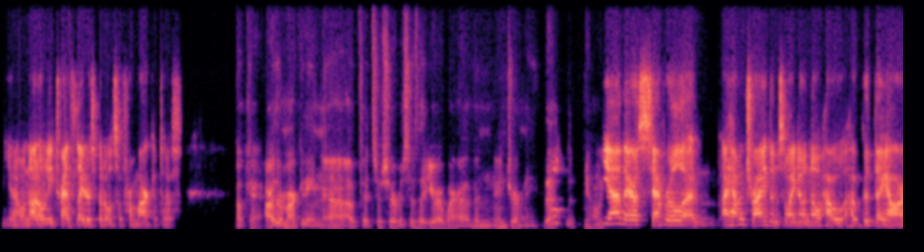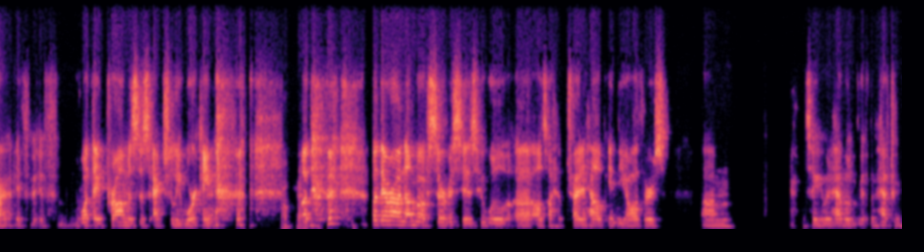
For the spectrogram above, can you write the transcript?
you know not only translators but also from marketers. Okay. Are there marketing uh, outfits or services that you're aware of in, in Germany? That well, you know. Yeah, there are several. Um, I haven't tried them, so I don't know how, how good they are. If if what they promise is actually working. okay. But but there are a number of services who will uh, also help, try to help indie authors. Um, so you would have a have to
